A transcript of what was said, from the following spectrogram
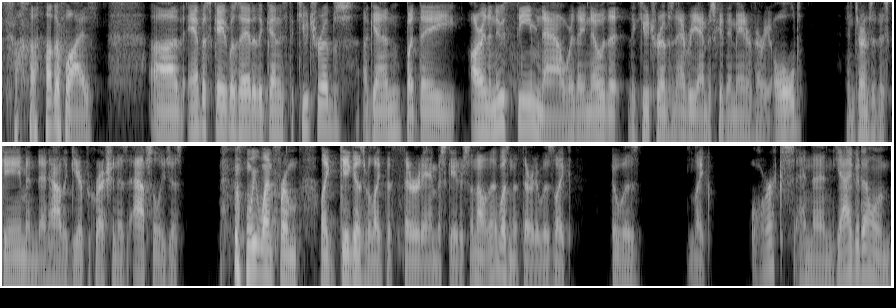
so otherwise, uh, the ambuscade was added again. It's the Qutrubs again, but they are in a new theme now where they know that the Qutrubs and every ambuscade they made are very old in terms of this game and, and how the gear progression is absolutely just. we went from like Gigas were like the third ambuscade or something. No, that wasn't the third. It was like it was like orcs and then Yagudo and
